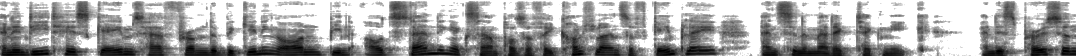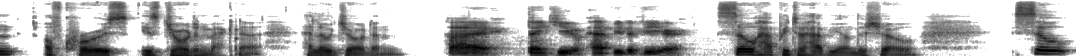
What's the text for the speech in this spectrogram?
And indeed, his games have from the beginning on been outstanding examples of a confluence of gameplay and cinematic technique. And this person, of course, is Jordan Mechner. Hello, Jordan. Hi, thank you. Happy to be here. So happy to have you on the show. So,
